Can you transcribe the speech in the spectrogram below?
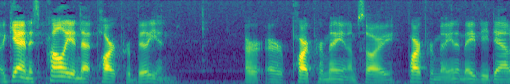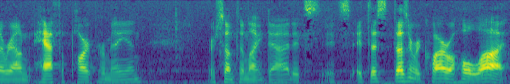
Again, it's probably in that part per billion, or, or part per million. I'm sorry, part per million. It may be down around half a part per million, or something like that. It's it's it just doesn't require a whole lot,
